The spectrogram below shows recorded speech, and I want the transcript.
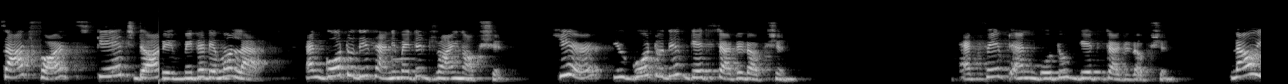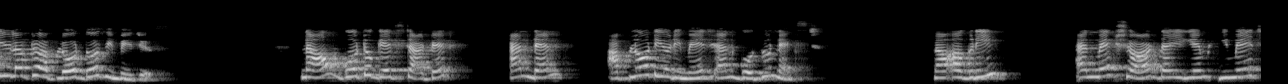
search for sketch.metademolab and go to this animated drawing option here you go to this get started option accept and go to get started option. Now you'll have to upload those images. Now go to get started and then upload your image and go to next. Now agree and make sure the image,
